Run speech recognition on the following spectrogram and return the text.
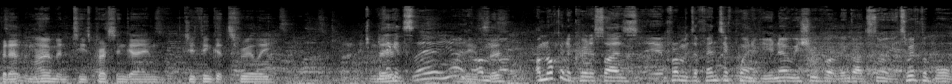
but at the moment his pressing game, do you think it's really I think it's there, yeah. I think I'm, not going to criticise from a defensive point of view. No issue with what Lingard's doing. It's with the ball.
